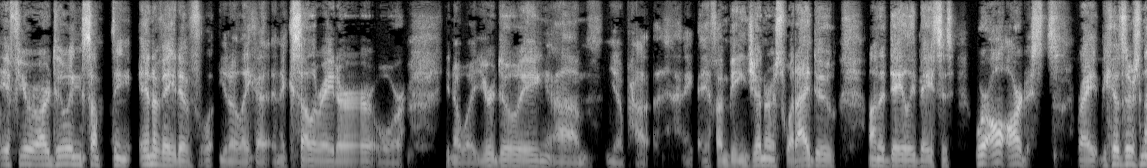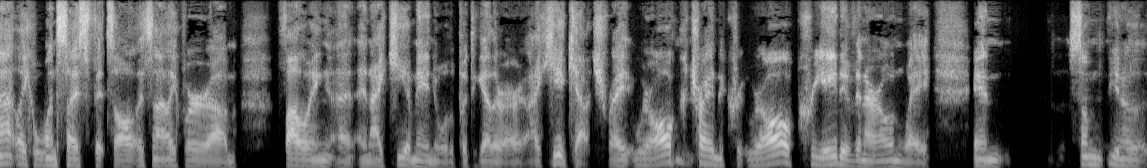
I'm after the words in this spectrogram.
if you are doing something innovative, you know, like a, an accelerator or, you know, what you're doing, um, you know, if I'm being generous, what I do on a daily basis, we're all artists, right? Because there's not like a one size fits all. It's not like we're um, following a, an IKEA manual to put together our IKEA couch, right? We're all mm-hmm. trying to, cre- we're all creative in our own way. And some, you know,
